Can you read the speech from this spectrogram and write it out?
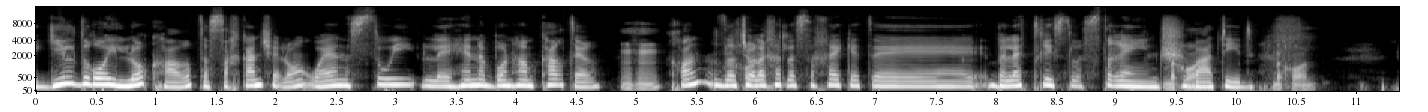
גילדרוי לוקהארט, השחקן שלו, הוא היה נשוי להלנה בונהם קרטר. נכון? זאת נכון. שהולכת לשחק את אה, בלטריקס לסטריינג' נכון. בעתיד. נכון. Uh,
